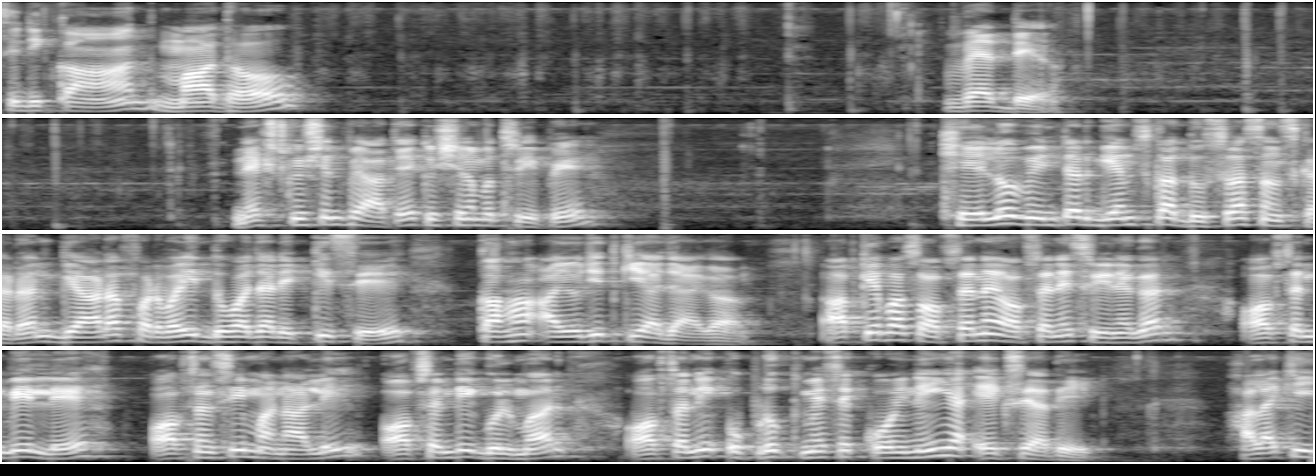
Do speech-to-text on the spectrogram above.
श्रीकांत माधव, वैद्य। नेक्स्ट क्वेश्चन पे आते हैं क्वेश्चन नंबर थ्री पे। खेलो विंटर गेम्स का दूसरा संस्करण 11 फरवरी 2021 से कहाँ आयोजित किया जाएगा? आपके पास ऑप्शन है option A Srinagar option B Leh option C Manali option D Gulmarg option E उपरुक्त में से कोई नहीं या एक से अधिक। हालाँकि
